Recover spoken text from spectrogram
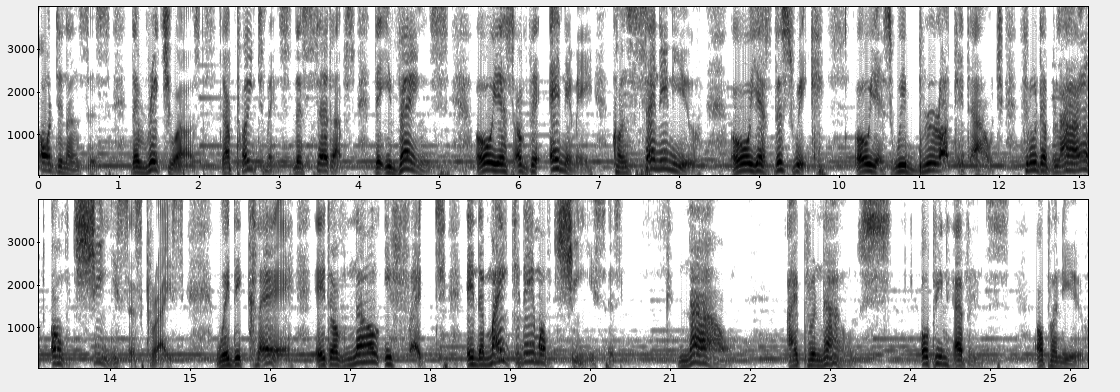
ordinances, the rituals, the appointments, the setups, the events, oh yes, of the enemy concerning you. Oh yes, this week, oh yes, we blot it out through the blood of Jesus Christ. We declare it of null effect in the mighty name of Jesus. Now I pronounce open heavens upon you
